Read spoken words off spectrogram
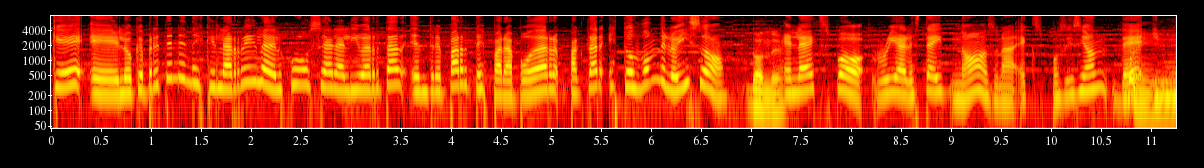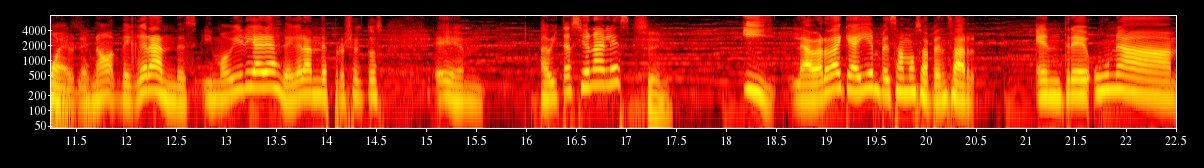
que eh, lo que pretenden es que la regla del juego sea la libertad entre partes para poder pactar. ¿Esto dónde lo hizo? ¿Dónde? En la Expo Real Estate, ¿no? Es una exposición de Buenísimo. inmuebles, ¿no? De grandes inmobiliarias, de grandes proyectos eh, habitacionales. Sí. Y la verdad que ahí empezamos a pensar entre una,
